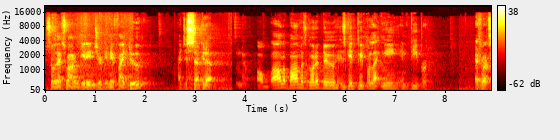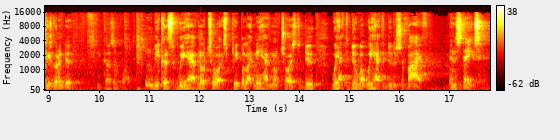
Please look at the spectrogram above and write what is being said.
So that's why I don't get injured. And if I do, I just suck it up. No. All, all Obama's gonna do is get people like me in deeper. That's what he's gonna do. Because of what? Because we have no choice. People like me have no choice to do. We have to do what we have to do to survive in the states,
